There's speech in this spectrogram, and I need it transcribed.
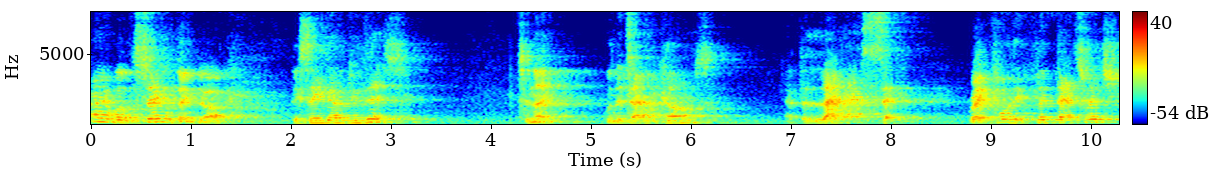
All right, well, the second thing, Doc, they say you gotta do this. Tonight, when the time comes, at the last second, right before they flip that switch,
